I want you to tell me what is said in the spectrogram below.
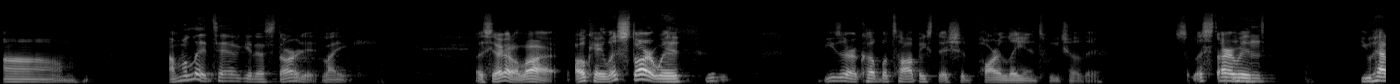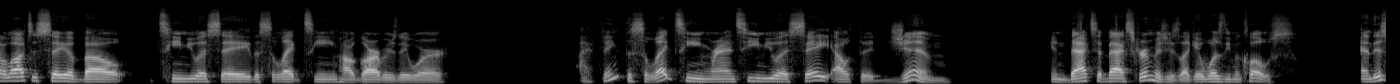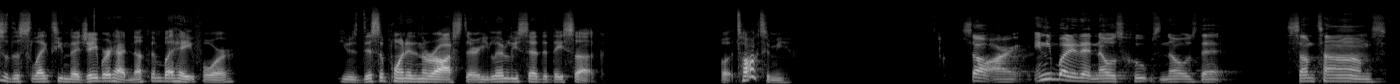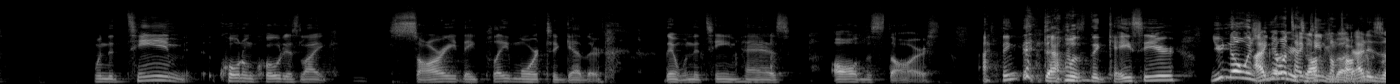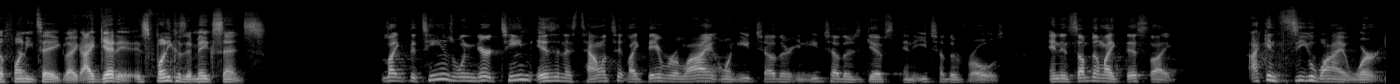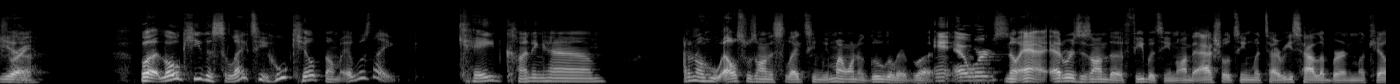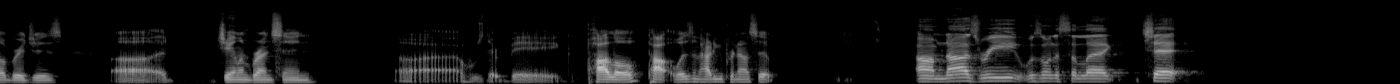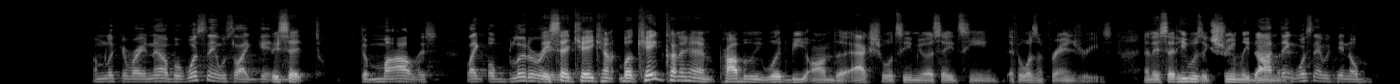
Um, I'm gonna let Tev get us started. Like, Let's see. I got a lot. Okay, let's start with these are a couple topics that should parlay into each other. So let's start with you had a lot to say about Team USA, the select team, how garbage they were. I think the select team ran Team USA out the gym in back to back scrimmages. Like it wasn't even close. And this is the select team that Jay Bird had nothing but hate for. He was disappointed in the roster. He literally said that they suck. But talk to me. So, all right, anybody that knows hoops knows that sometimes when the team, quote unquote, is like sorry, they play more together than when the team has all the stars. I think that that was the case here. You know what? You I know what what you're type talking teams I'm about. talking That is a funny take. Like I get it. It's funny because it makes sense. like the teams when your team isn't as talented, like they rely on each other and each other's gifts and each other's roles. And in something like this, like I can see why it works, Yeah. right? But low key, the select team, who killed them? It was like Cade Cunningham. I don't know who else was on the select team. We might want to Google it, but And Edwards, no, A- Edwards is on the FIBA team, on the actual team with Tyrese Halliburton, Mikal Bridges, uh, Jalen Brunson. Uh, who's their big Paolo? Pa- wasn't how do you pronounce it? um, Naz Reid was on the select. Chet. I'm looking right now, but what's name was like getting They said demolished, like obliterate. They said Cade, Cunningham, but Cade Cunningham probably would be on the actual Team USA team if it wasn't for injuries. And they said he was extremely No, I think what's name was getting ob-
